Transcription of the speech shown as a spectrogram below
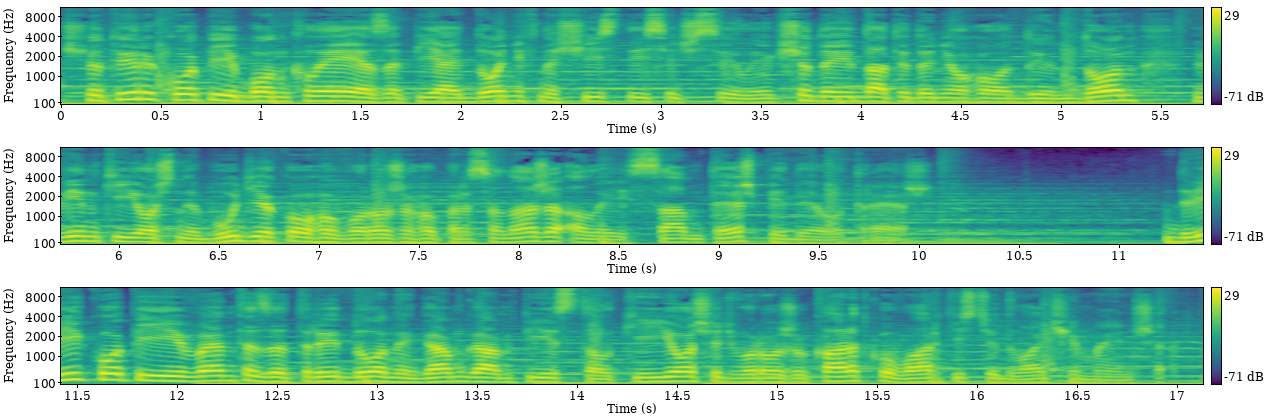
4 копії Бонклея за 5 донів на 6000 сили. Якщо доїдати до нього один дон, він кійошне будь-якого ворожого персонажа, але й сам теж піде у треш. Дві копії івента за 3 дони Gum Pistol кійошить ворожу картку вартістю 2 чи менше.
